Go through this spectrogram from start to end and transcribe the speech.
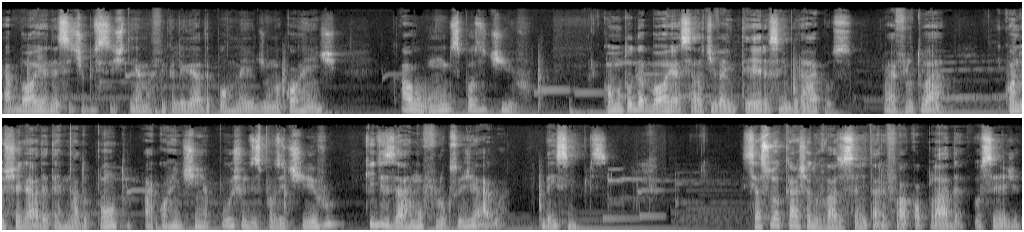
A boia nesse tipo de sistema fica ligada por meio de uma corrente a algum dispositivo. Como toda boia, se ela estiver inteira, sem buracos, vai flutuar. E quando chegar a determinado ponto, a correntinha puxa o dispositivo que desarma o fluxo de água. Bem simples. Se a sua caixa do vaso sanitário for acoplada, ou seja,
